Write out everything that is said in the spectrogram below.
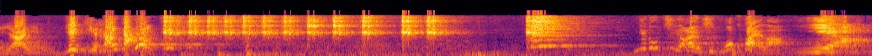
哎呀，你一记上账，你都记二十多块了呀。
